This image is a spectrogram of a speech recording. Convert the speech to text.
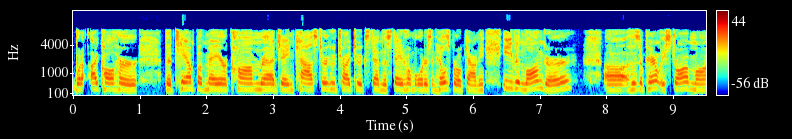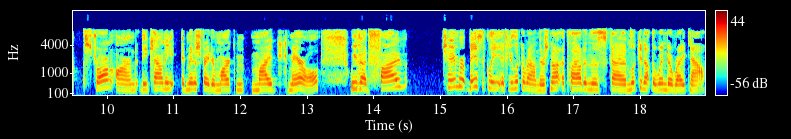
what I call her the Tampa Mayor Comrade Jane Castor, who tried to extend the stay at home orders in Hillsborough County even longer, uh, who's apparently strong strong armed the county administrator Mark Mike Merrill. We've had five chamber basically if you look around there's not a cloud in the sky. I'm looking out the window right now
